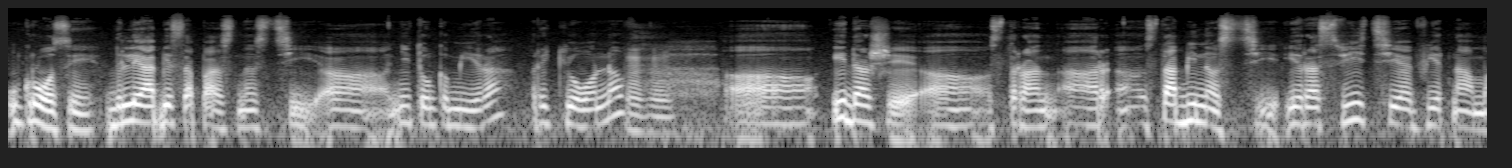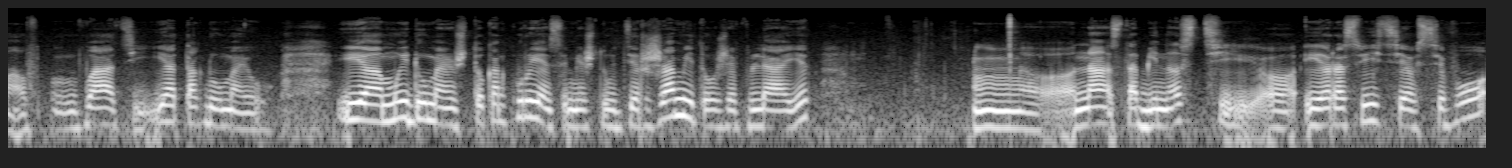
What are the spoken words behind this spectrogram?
угрозы для безопасности э, не только мира, регионов, Мгм. а, и даже стран стабильности и развития Вьетнама в, Азии, я так думаю. И мы думаем, что конкуренция между державами тоже влияет э, на стабильность э, и развитие всего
